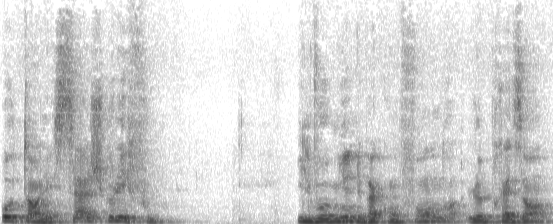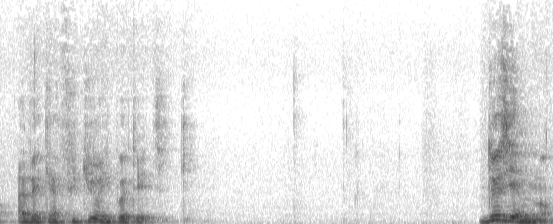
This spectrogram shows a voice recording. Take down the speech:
autant les sages que les fous. Il vaut mieux ne pas confondre le présent avec un futur hypothétique. Deuxièmement,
